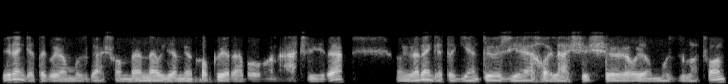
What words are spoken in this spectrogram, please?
hogy rengeteg olyan mozgás van benne, ugye ami a kapuérában van átvéve, amiben rengeteg ilyen törzsi elhajlás és olyan mozdulat van,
